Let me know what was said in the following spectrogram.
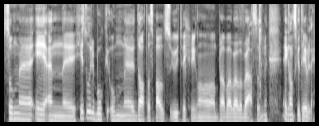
som eh, er en eh, historiebok om dataspillsutvikling dataspills utvikling og bla, bla, bla, bla, bla. Som er ganske trivelig.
